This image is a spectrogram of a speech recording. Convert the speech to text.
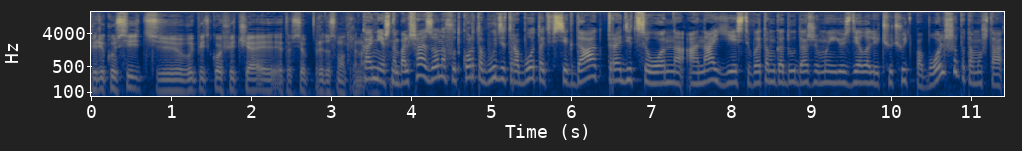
перекусить, выпить кофе, чай, это все предусмотрено. Конечно, большая зона фудкорта будет работать всегда традиционно. Она есть в этом году, даже мы ее сделали чуть-чуть побольше, потому что,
